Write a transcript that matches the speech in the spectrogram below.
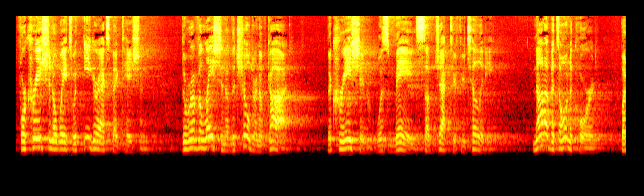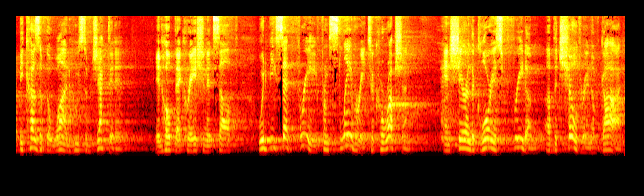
For creation awaits with eager expectation the revelation of the children of God. The creation was made subject to futility, not of its own accord, but because of the one who subjected it, in hope that creation itself would be set free from slavery to corruption and share in the glorious freedom of the children of God.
